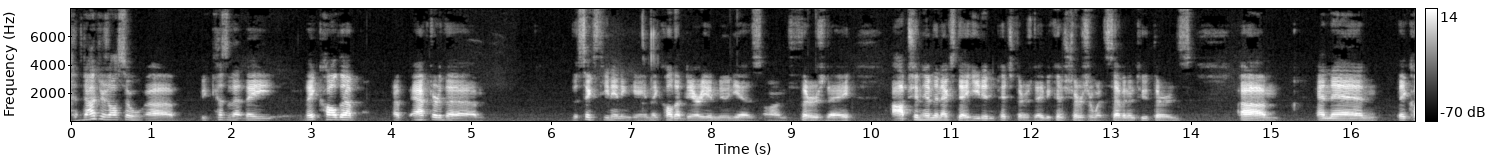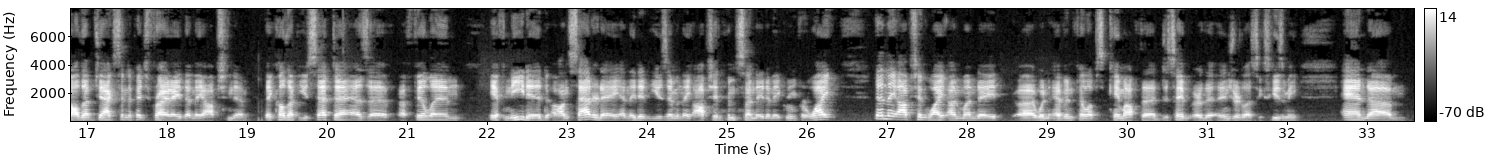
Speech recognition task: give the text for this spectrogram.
the Dodgers also uh, because of that they they called up uh, after the the 16 inning game. They called up Darien Nunez on Thursday, optioned him the next day. He didn't pitch Thursday because Scherzer went seven and two thirds. Um, and then they called up Jackson to pitch Friday. Then they optioned him. They called up Uceta as a, a fill in if needed on Saturday, and they didn't use him. And they optioned him Sunday to make room for White. Then they optioned White on Monday uh, when Evan Phillips came off the disabled or the injured list. Excuse me. And um,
